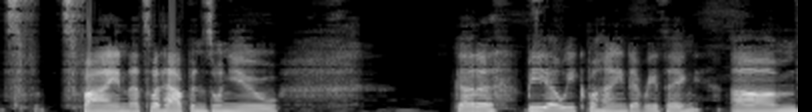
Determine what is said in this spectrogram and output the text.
It's, it's fine. That's what happens when you gotta be a week behind everything. Um,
